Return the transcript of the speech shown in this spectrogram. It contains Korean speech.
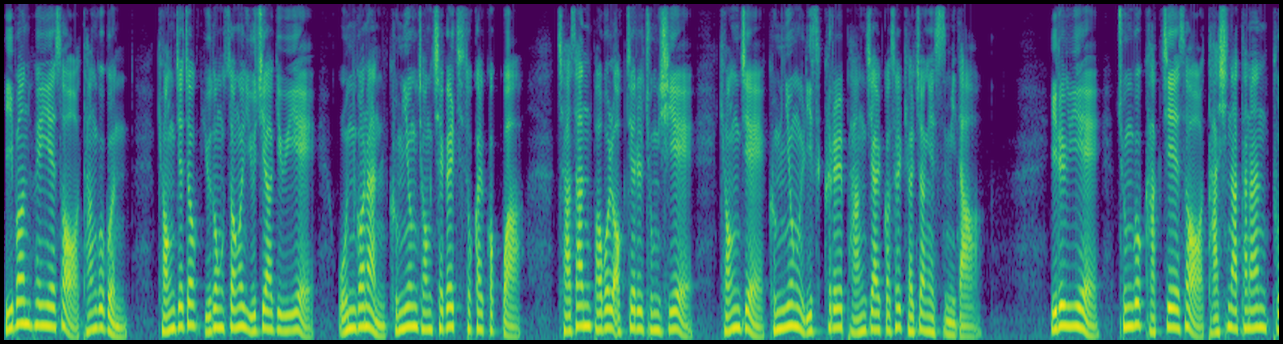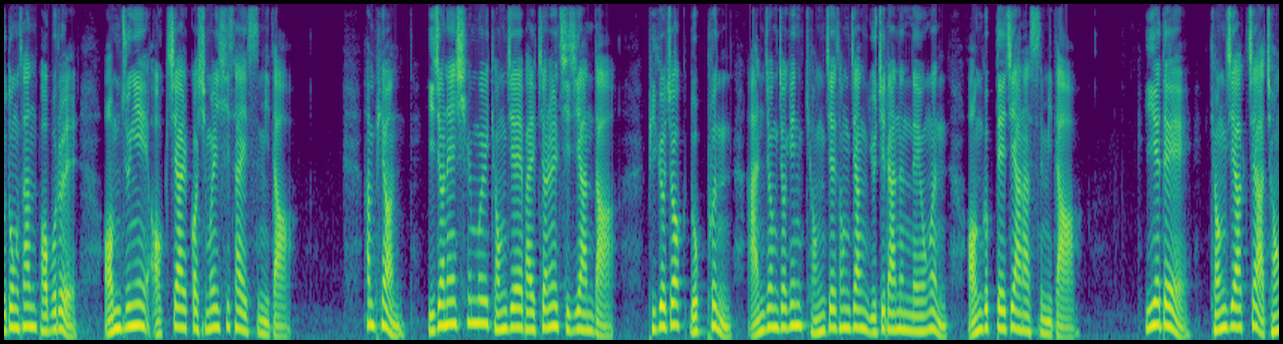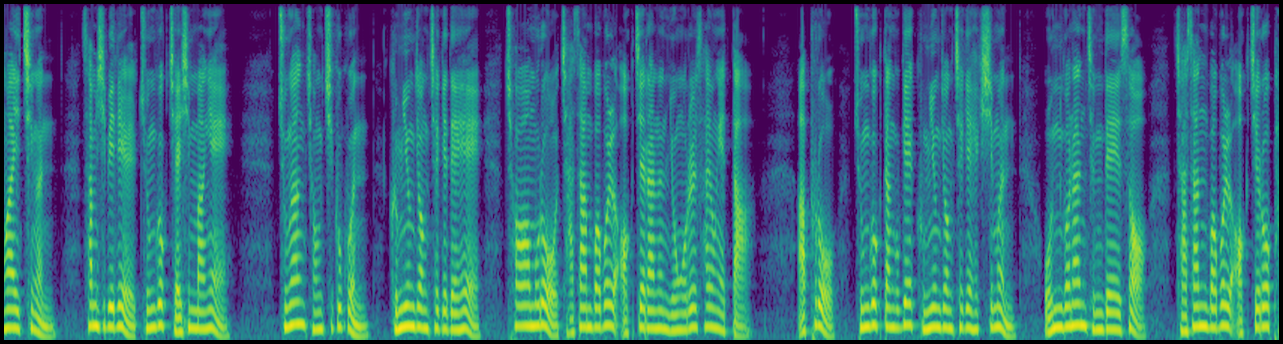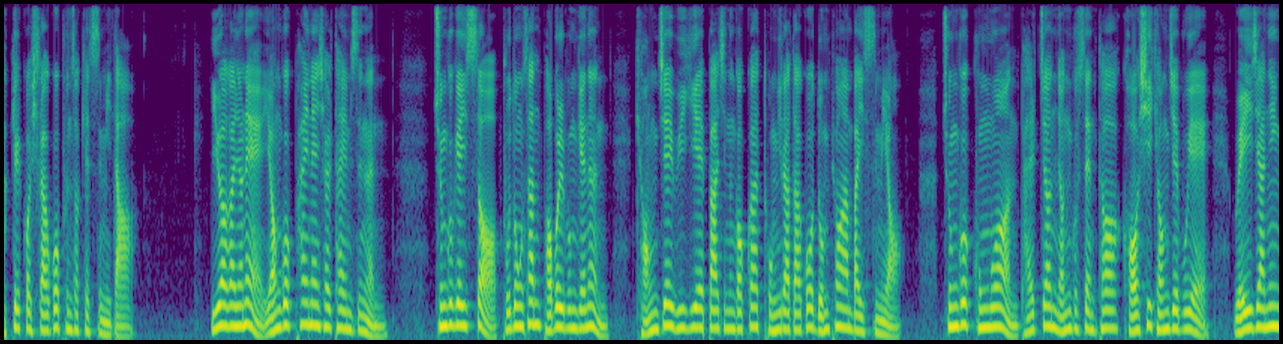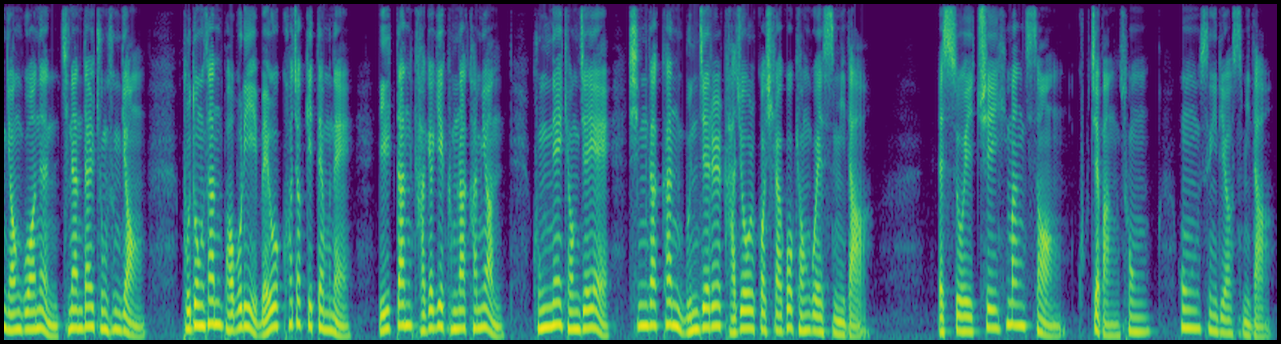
이번 회의에서 당국은 경제적 유동성을 유지하기 위해 온건한 금융 정책을 지속할 것과 자산 버블 억제를 중시해 경제, 금융 리스크를 방지할 것을 결정했습니다. 이를 위해 중국 각지에서 다시 나타난 부동산 버블을 엄중히 억제할 것임을 시사했습니다. 한편 이전의 실물 경제의 발전을 지지한다. 비교적 높은 안정적인 경제 성장 유지라는 내용은 언급되지 않았습니다. 이에 대해 경제학자 정하이칭은 31일 중국 재신망에 중앙정치국은 금융정책에 대해 처음으로 자산법을 억제라는 용어를 사용했다. 앞으로 중국 당국의 금융정책의 핵심은 온건한 증대에서 자산법을 억제로 바뀔 것이라고 분석했습니다. 이와 관련해 영국 파이낸셜 타임스는 중국에 있어 부동산 버블 붕괴는 경제 위기에 빠지는 것과 동일하다고 논평한 바 있으며 중국 국무원 발전연구센터 거시경제부의 웨이자닝 연구원은 지난달 중순경 부동산 버블이 매우 커졌기 때문에 일단 가격이 급락하면 국내 경제에 심각한 문제를 가져올 것이라고 경고했습니다. SOH 희망지성 국제방송 홍승일이었습니다.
